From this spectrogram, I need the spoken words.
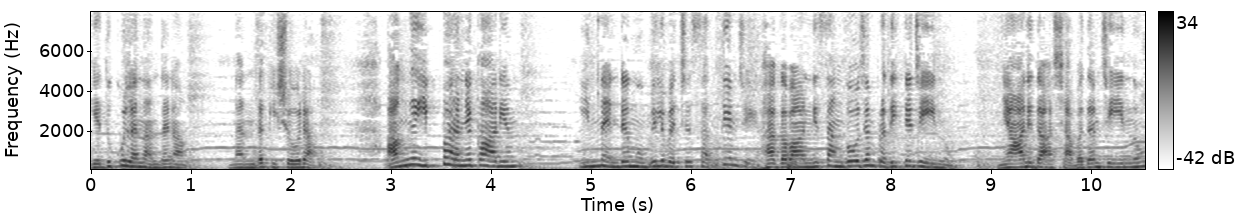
യദുകുല നന്ദന നന്ദകിശോര അങ്ങ് ഇപ്പറഞ്ഞ കാര്യം ഇന്ന് എന്റെ മുമ്പിൽ വെച്ച് സത്യം ചെയ്യും. ഭഗവാൻ നിസങ്കോചം പ്രതിജ്ഞ ചെയ്യുന്നു. ഞാനിതാ ശപഥം ചെയ്യുന്നു.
